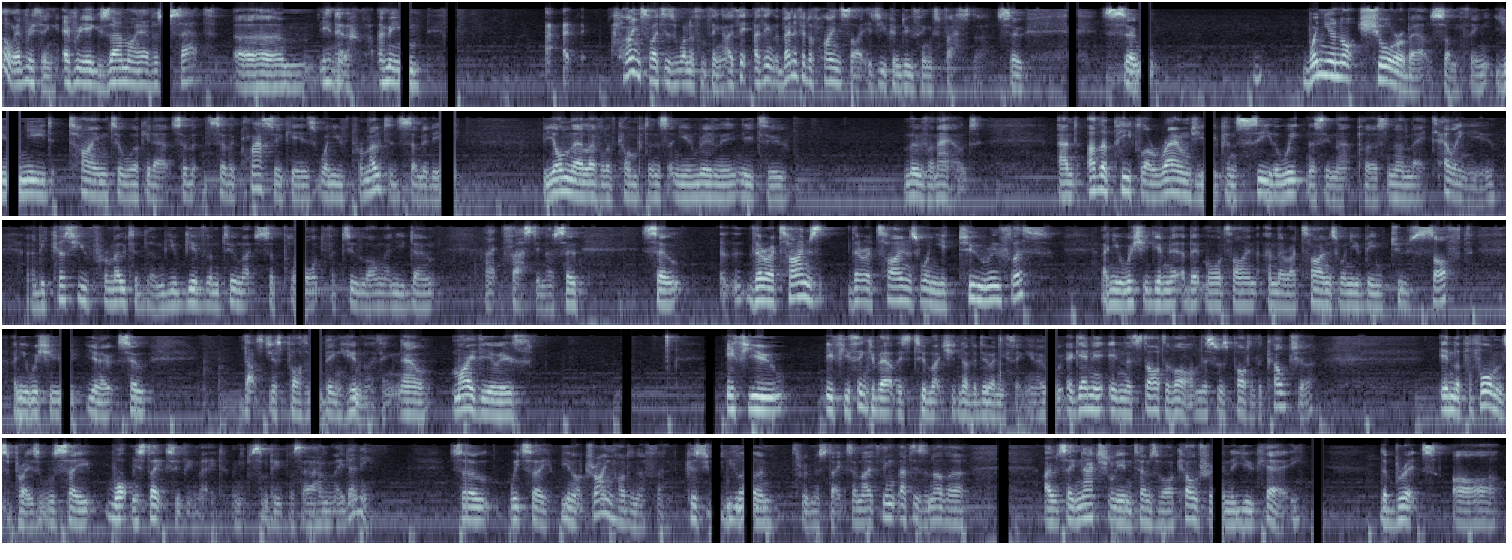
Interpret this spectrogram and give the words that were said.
Oh, everything. Every exam I ever sat. Um, you know, I mean, I, I, hindsight is a wonderful thing. I think I think the benefit of hindsight is you can do things faster. So, so when you're not sure about something, you need time to work it out. So, that, so the classic is when you've promoted somebody beyond their level of competence and you really need to move them out, and other people around you can see the weakness in that person and they're telling you, and because you've promoted them, you give them too much support for too long and you don't act fast enough. So, so there are times there are times when you're too ruthless and you wish you'd given it a bit more time, and there are times when you've been too soft and you wish you you know so that's just part of being human, I think. Now, my view is if you if you think about this too much, you'd never do anything. You know, again, in the start of ARM, this was part of the culture. In the performance appraisal, we'll say, "What mistakes have you made?" And some people say, "I haven't made any." So we'd say, "You're not trying hard enough, then," because we learn through mistakes. And I think that is another. I would say naturally, in terms of our culture in the UK, the Brits are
